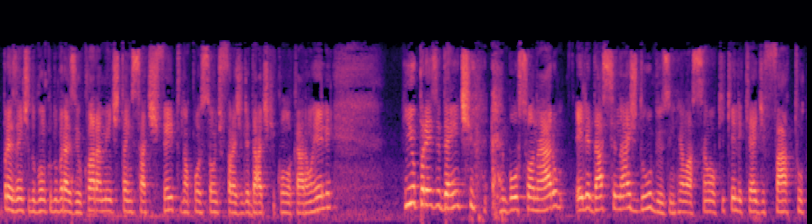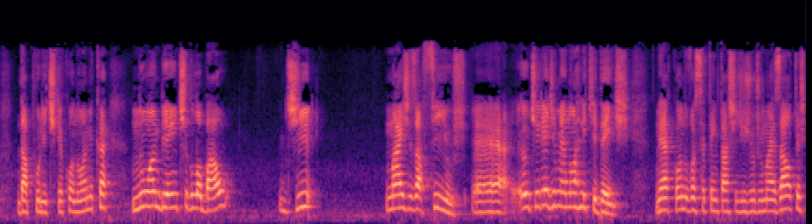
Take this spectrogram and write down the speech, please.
o presidente do Banco do Brasil claramente está insatisfeito na posição de fragilidade que colocaram ele. E o presidente Bolsonaro, ele dá sinais dúbios em relação ao que, que ele quer de fato da política econômica num ambiente global de mais desafios, é, eu diria de menor liquidez. Né? Quando você tem taxas de juros mais altas,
